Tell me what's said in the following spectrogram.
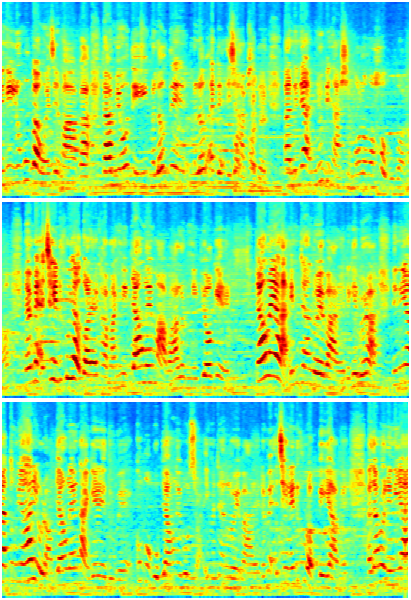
နည်းနည်းလူမှုပတ်ဝန်းကျင်မှာကဒါမျိုးဒီမလုတ်တဲ့မလုတ်အပ်တဲ့အရာဖြစ်တယ်ဒါနည်းနည်းအမှုပညာရှင်မလုံးမဟုတ်ဘူးပေါ့နော်ဒါပေမဲ့အချိန်တစ်ခုရောက်သွားတဲ့အခါမှာနည်းပြောင်းလဲမှာပါလို့နည်းပြောခဲ့တယ်ပြောင်းလဲရတာအင်မတန်လွယ်ပါတယ်တကယ်ပြောတာနည်းနည်းကသူများတွေကိုတော့ပြောင်းလဲနိုင်ခဲ့တဲ့သူပဲကိုကိုကိုပြောင်းလဲဖို့ဆိုတာအင်မတန်လွယ်ပါတယ်ဒါပေမဲ့အချိန်လေးတစ်ခုတော့ပေးရမယ်အဲကြောင့်မလို့နည်းနည်းက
